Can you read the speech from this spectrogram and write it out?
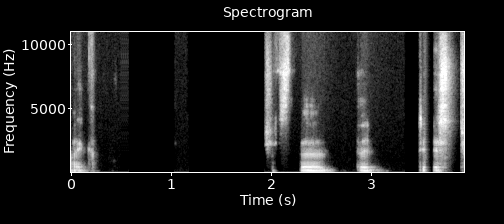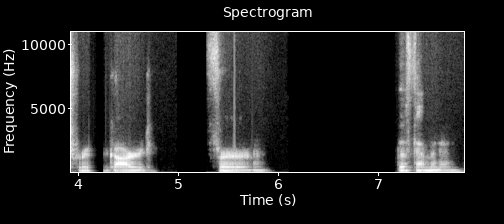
like just the the disregard for the feminine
